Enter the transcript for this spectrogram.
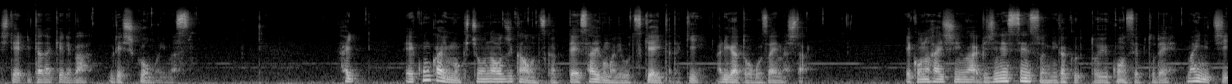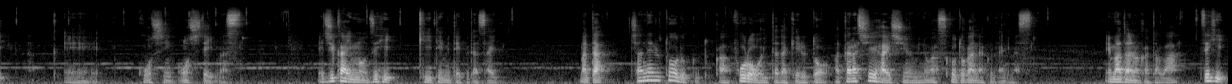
していただければ嬉しく思います。はい。今回も貴重なお時間を使って最後までお付き合いいただきありがとうございました。この配信はビジネスセンスを磨くというコンセプトで毎日、え更新をしています。次回もぜひ聴いてみてください。またチャンネル登録とかフォローをいただけると新しい配信を見逃すことがなくなりますまだの方はぜひ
